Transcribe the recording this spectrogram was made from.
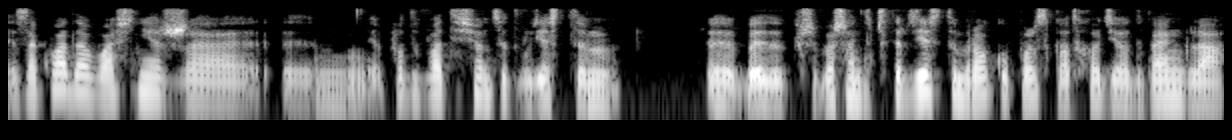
zakłada właśnie, że po 2020 e, przepraszam, w 40 roku Polska odchodzi od węgla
